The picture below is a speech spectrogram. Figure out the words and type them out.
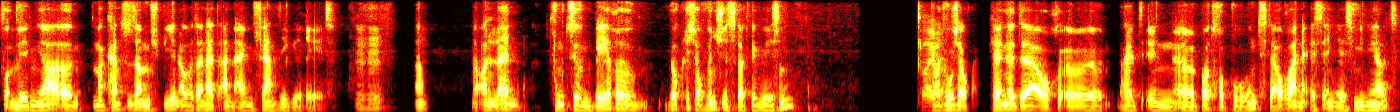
von wegen, ja, äh, man kann zusammen spielen, aber dann halt an einem Fernsehgerät. Mhm. Ja? Eine Online-Funktion wäre wirklich auch wünschenswert gewesen. Gerade wo ich auch kenne, der auch äh, halt in äh, Bottrop wohnt, der auch eine SNES Mini hat.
